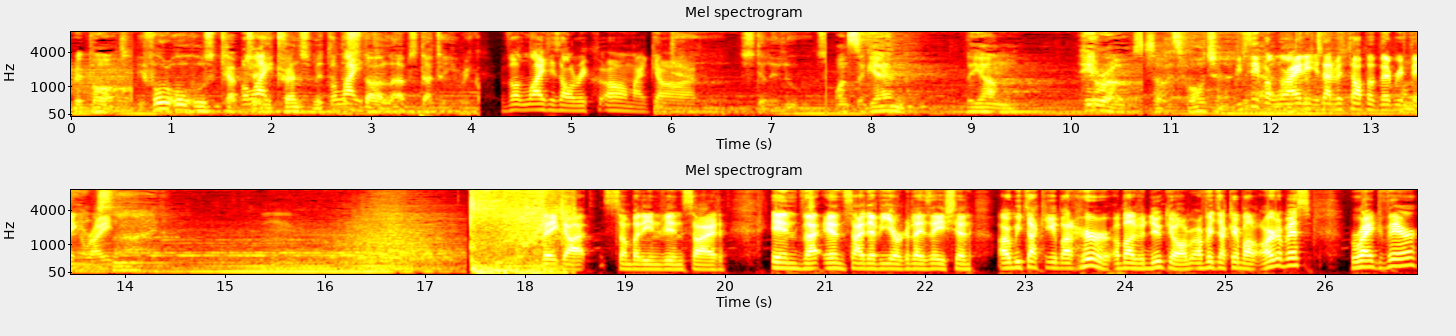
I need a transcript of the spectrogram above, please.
Report. Before Ohu's capture, he transmitted The the. Star Labs data you require. The light is all rec- Oh my god. Still eludes. Once again, the young heroes. So it's fortunate. You see the light is at the top of on the everything, right? inside. They got somebody in the inside. In the inside of the organization. Are we talking about her? About Viduko? Are are we talking about Artemis? Right there?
